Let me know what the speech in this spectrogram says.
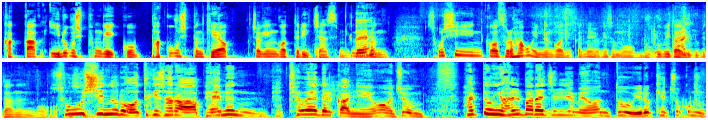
각각 이루고 싶은 게 있고 바꾸고 싶은 개혁적인 것들이 있지 않습니까? 네? 그런 소신 것으로 하고 있는 거니까요. 여기서 뭐 무급이다, 유급이다는 뭐 소신으로 사실. 어떻게 살아? 배는 채워야 될 거 아니에요. 좀 활동이 활발해지려면 또 이렇게 조금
